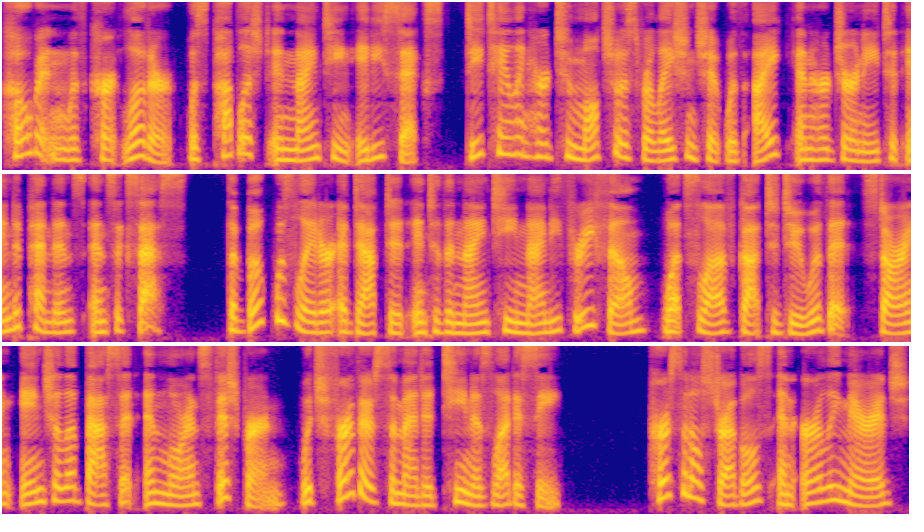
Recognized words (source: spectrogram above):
co-written with Kurt Loder, was published in 1986, detailing her tumultuous relationship with Ike and her journey to independence and success. The book was later adapted into the 1993 film What's Love Got to Do with It, starring Angela Bassett and Laurence Fishburne, which further cemented Tina's legacy. Personal struggles and early marriage,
